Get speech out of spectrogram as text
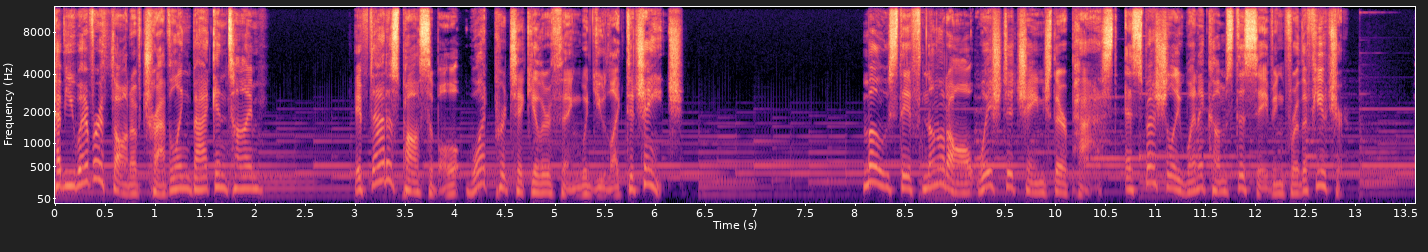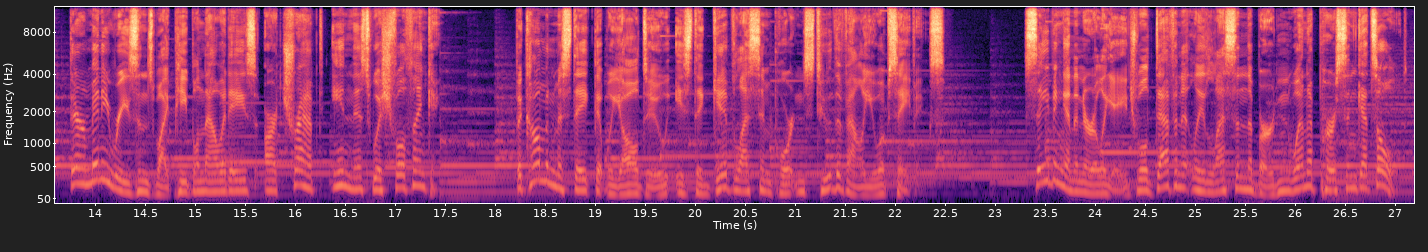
Have you ever thought of traveling back in time? If that is possible, what particular thing would you like to change? Most, if not all, wish to change their past, especially when it comes to saving for the future. There are many reasons why people nowadays are trapped in this wishful thinking. The common mistake that we all do is to give less importance to the value of savings. Saving at an early age will definitely lessen the burden when a person gets old.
